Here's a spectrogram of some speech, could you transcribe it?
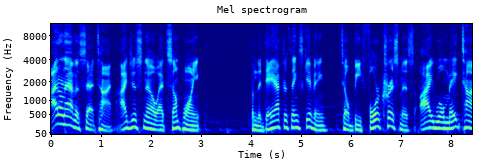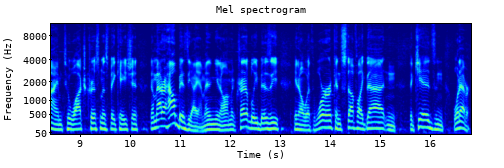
I don't have a set time. I just know at some point from the day after Thanksgiving till before Christmas, I will make time to watch Christmas Vacation no matter how busy I am. And, you know, I'm incredibly busy, you know, with work and stuff like that and the kids and whatever.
